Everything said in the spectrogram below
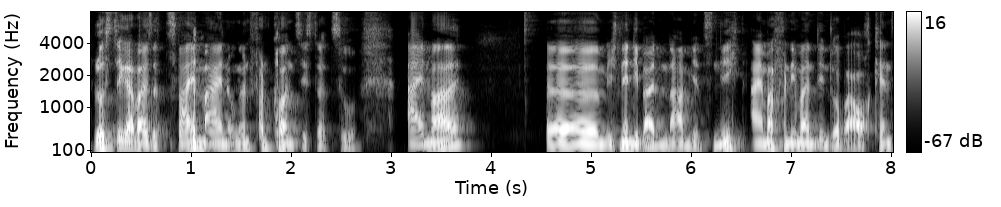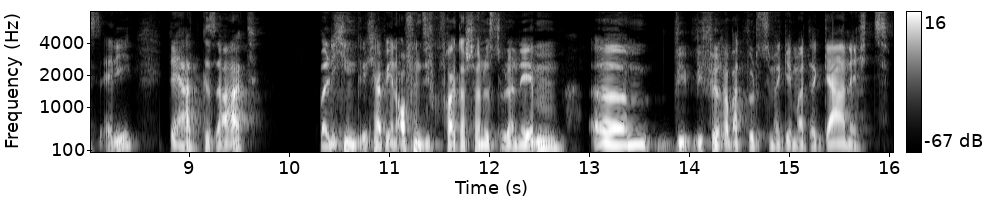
Lustigerweise zwei Meinungen von Konzis dazu. Einmal, ähm, ich nenne die beiden Namen jetzt nicht. Einmal von jemandem, den du aber auch kennst, Eddie. Der hat gesagt, weil ich ihn, ich habe ihn offensiv gefragt, da standest du daneben, ähm, wie, wie viel Rabatt würdest du mir geben? Hat er gar nichts.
